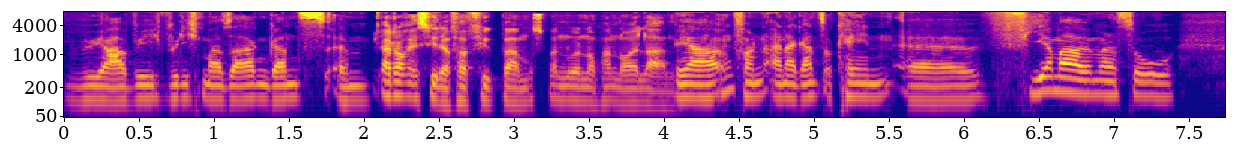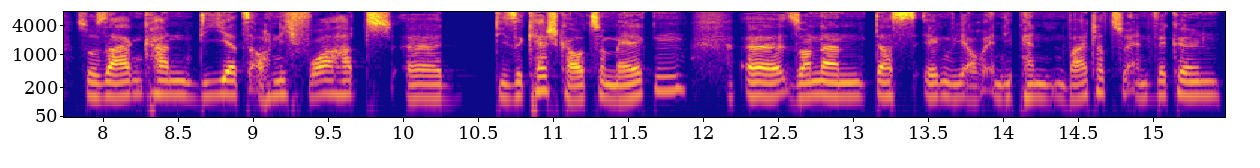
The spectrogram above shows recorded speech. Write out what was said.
ja, wie würde ich mal sagen, ganz. Ähm, ja, doch, ist wieder verfügbar, muss man nur nochmal neu laden. Ja, mhm. von einer ganz okayen äh, Firma, wenn man das so, so sagen kann, die jetzt auch nicht vorhat, äh, diese Cash Cow zu melken, äh, sondern das irgendwie auch independent weiterzuentwickeln.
